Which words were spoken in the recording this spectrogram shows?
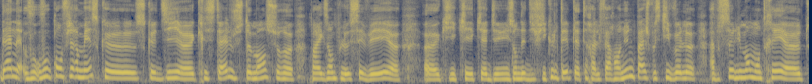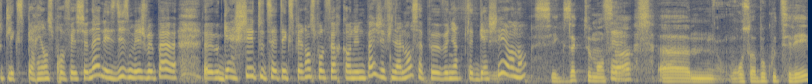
Dan, vous, confirmez ce que, dit Christelle justement sur par exemple le CV qui, a ils ont des difficultés peut-être à le faire en une page parce qu'ils veulent absolument montrer toute l'expérience professionnelle et se disent mais je vais pas gâcher toute cette expérience pour le faire qu'en une page et finalement ça peut venir peut-être gâcher, hein, non? C'est exactement ça. Euh, on reçoit beaucoup de CV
